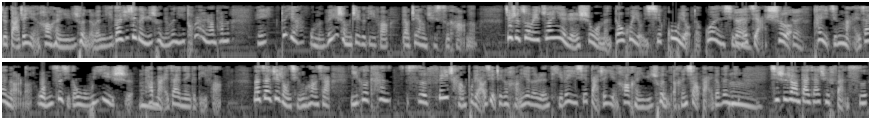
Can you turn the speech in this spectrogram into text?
就打着引号很愚蠢的问题，但是这个愚蠢的问题突然让他们，哎，对呀，我们为什么这个地方要这样去思考呢？就是作为专业人士，我们都会有一些固有的惯性和假设，对，它已经埋在那儿了，我们自己都无意识，它埋在那个地方。那在这种情况下，一个看似非常不了解这个行业的人提了一些打着引号很愚蠢的、很小白的问题，其实让大家去反思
